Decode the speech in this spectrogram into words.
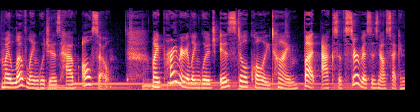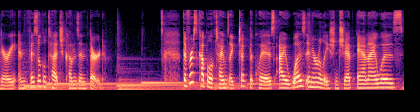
my love languages have also. My primary language is still quality time, but acts of service is now secondary, and physical touch comes in third. The first couple of times I took the quiz, I was in a relationship and I was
